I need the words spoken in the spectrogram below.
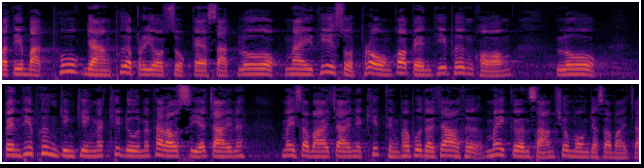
ปฏิบัติทุกอย่างเพื่อประโยชน์สุขแก่สัตว์โลก ในที่สุดพระองค์ก็เป็นที่พึ่งของโลก เป็นที่พึ่งจริง ๆนะคิดดูนะถ้าเราเสียใจนะไม่สบายใจเนี่ยคิดถึงพระพุทธเจ้าเถอะไม่เกินสามชั่วโมงจะสบายใจ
